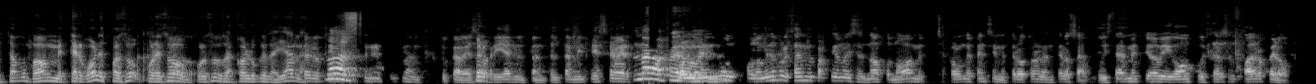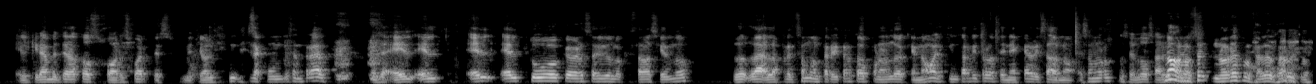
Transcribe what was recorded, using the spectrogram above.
Estaba ocupado en meter goles, por eso, por ah, eso, por eso sacó a Lucas Ayala. Pero tienes que tener tu, tu cabeza fría en el plantel también tienes que ver. No, pero. Por lo, mismo, por lo mismo porque estás en el partido no dices, no, pues no va a sacar un defensa y meter otro delantero. O sea, pudiste haber metido a Bigón, pudiste haber un cuadro, pero él quería meter a todos los jugadores fuertes. Metió al y sacó un de central. O sea, él, él, él, él tuvo que haber sabido lo que estaba haciendo la, la, prensa Monterrey trató de ponerlo de que no, el quinto árbitro lo tenía que haber avisado. No, eso no es responsabilidad de los árbitros. No, no, no es responsabilidad de los árbitros.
